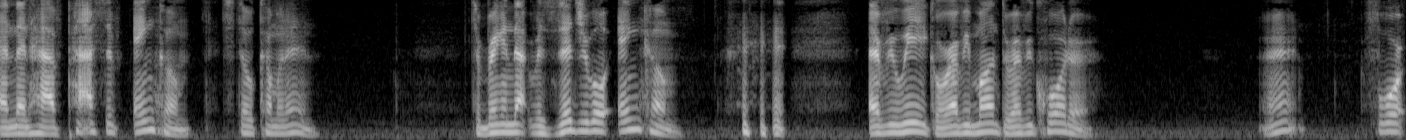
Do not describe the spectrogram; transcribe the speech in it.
And then have passive income still coming in. To bring in that residual income every week or every month or every quarter. Right? for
